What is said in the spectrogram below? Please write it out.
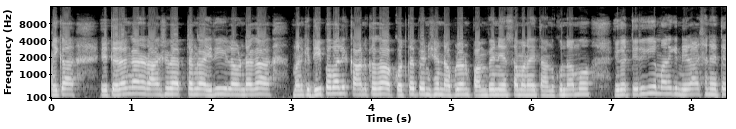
ఇక ఈ తెలంగాణ రాష్ట్ర వ్యాప్తంగా ఇది ఇలా ఉండగా మనకి దీపావళి కానుకగా కొత్త పెన్షన్ డబ్బులను పంపిణీ చేస్తామని అయితే అనుకున్నాము. ఇక తిరిగి మనకి నిరాశనైతే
